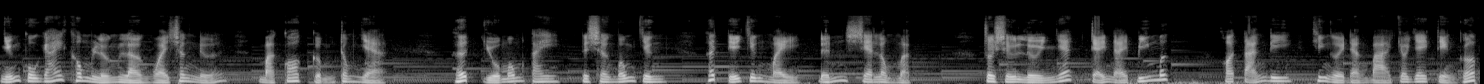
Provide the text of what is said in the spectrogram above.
Những cô gái không lượn lờ ngoài sân nữa mà co cụm trong nhà. Hết dũa móng tay đến sơn móng chân, hết tỉa chân mày đến xe lông mặt. Rồi sự lười nhác trễ nải biến mất họ tản đi khi người đàn bà cho dây tiền góp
